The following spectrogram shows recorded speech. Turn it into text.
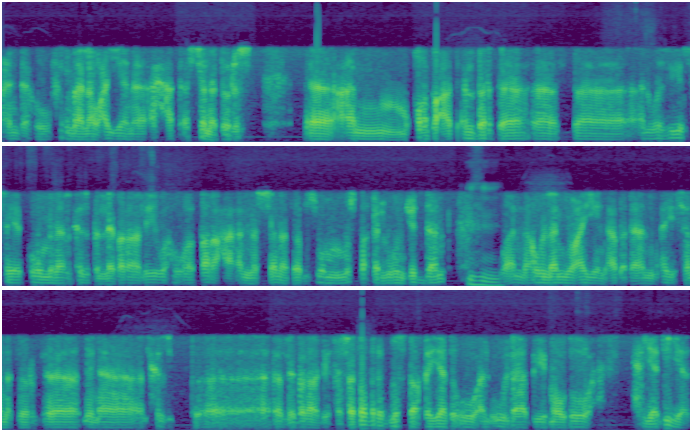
عنده فيما لو عين أحد ال senators آه، عن مقاطعة ألبرتا آه، فالوزير سيكون من الحزب الليبرالي وهو طرح أن ال senators هم مستقلون جدا وأنه لن يعين أبدا أي سناتور آه، من الحزب الليبرالي. فستضرب مصداقيته الأولى بموضوع حيادية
